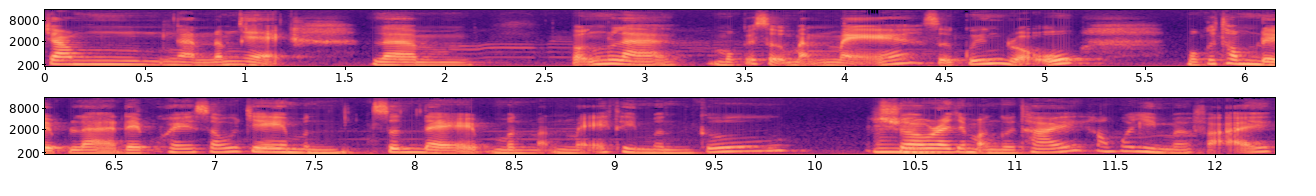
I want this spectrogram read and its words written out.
trong ngành âm nhạc là vẫn là một cái sự mạnh mẽ, sự quyến rũ một cái thông điệp là đẹp khoe xấu che mình xinh đẹp mình mạnh mẽ thì mình cứ show Ừ. ra cho mọi người thấy không có gì mà phải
